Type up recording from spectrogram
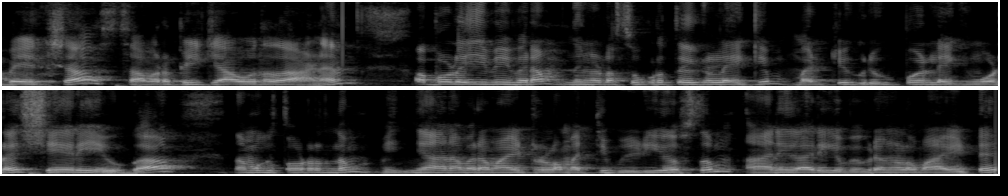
അപേക്ഷ സമർപ്പിക്കാവുന്നതാണ്. അപ്പോൾ ഈ വിവരം നിങ്ങളുടെ സുഹൃത്തുക്കളിലേക്കും മറ്റ് ഗ്രൂപ്പുകളിലേക്കും കൂടെ ഷെയർ ചെയ്യുക. നമുക്ക് തുടർന്നും വിജ്ഞാനപരമായിട്ടുള്ള മറ്റ് വീഡിയോസും ആനുകാലിക വിവരങ്ങളുമായിട്ട്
